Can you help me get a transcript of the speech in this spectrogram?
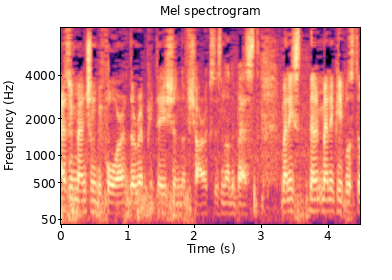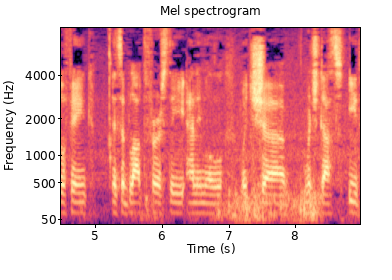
as you mentioned before, the reputation of sharks is not the best. Many many people still think it's a bloodthirsty animal which uh, which does eat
